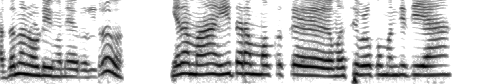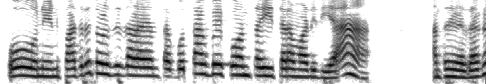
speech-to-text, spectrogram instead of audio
ಅದನ್ನ ನೋಡಿ ಮನೆಯವರೆಲ್ಲರೂ ಏನಮ್ಮ ಈ ತರ ಮುಖಕ್ಕೆ ಮಸಿ ಬಳ್ಕೊಂಡ್ ಬಂದಿದೀಯಾ? ಓ, ನೀನ್ ಪಾತ್ರೆ ತೊಳೆದಿದ್ದಾಳೆ ಅಂತ ಗೊತ್ತಾಗ್ಬೇಕು ಅಂತ ಈ ತರ ಮಾಡಿದೀಯಾ? ಅಂತ ಹೇಳಿದಾಗ,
